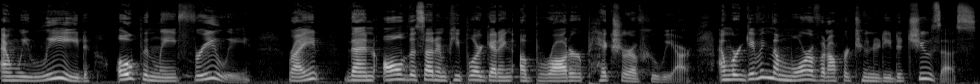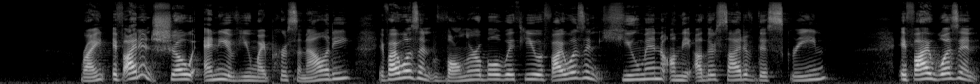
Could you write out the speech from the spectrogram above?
and we lead openly, freely right? Then all of a sudden people are getting a broader picture of who we are. And we're giving them more of an opportunity to choose us, right? If I didn't show any of you my personality, if I wasn't vulnerable with you, if I wasn't human on the other side of this screen, if I wasn't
